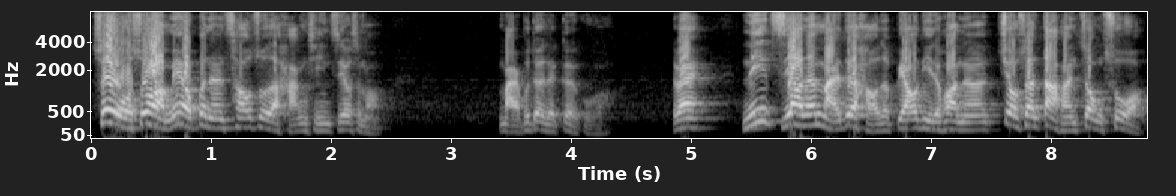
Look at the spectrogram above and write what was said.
所以我说啊，没有不能操作的行情，只有什么买不对的个股，对不对？你只要能买对好的标的的话呢，就算大盘重挫，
